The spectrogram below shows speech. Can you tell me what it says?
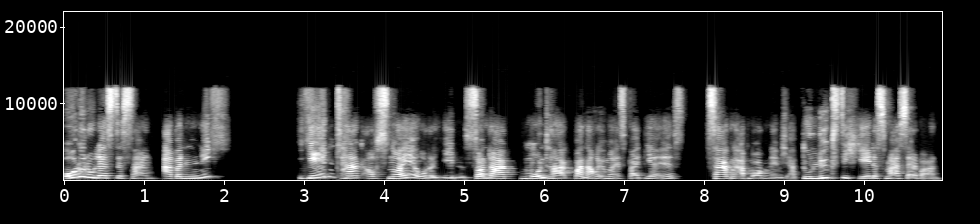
Oder du lässt es sein, aber nicht jeden Tag aufs Neue oder jeden Sonntag, Montag, wann auch immer es bei dir ist, sagen, ab morgen nehme ich ab. Du lügst dich jedes Mal selber an.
